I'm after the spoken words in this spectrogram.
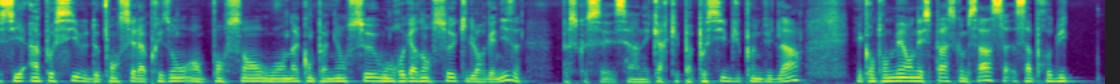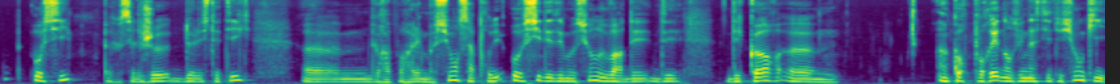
c'est impossible de penser la prison en pensant ou en accompagnant ceux ou en regardant ceux qui l'organisent parce que c'est un écart qui n'est pas possible du point de vue de l'art. Et quand on le met en espace comme ça, ça, produit aussi, parce que c'est le jeu de l'esthétique, euh, du rapport à l'émotion. Ça produit aussi des émotions de voir des, corps euh, incorporés dans une institution qui,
